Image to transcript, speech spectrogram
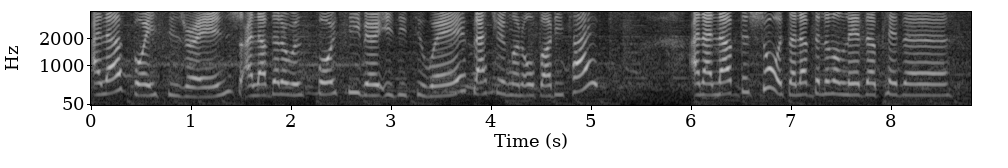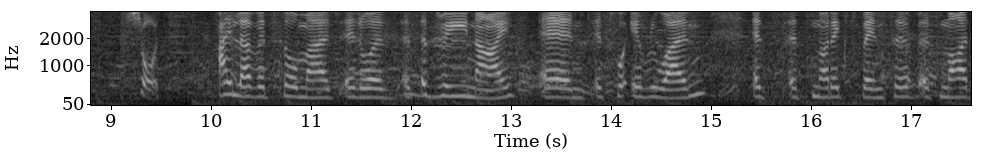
I love Boiti's range. I love that it was sporty, very easy to wear, flattering on all body types. And I love the shorts. I love the little leather pleather shorts. I love it so much. It was it's really nice and it's for everyone. It's it's not expensive. It's not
